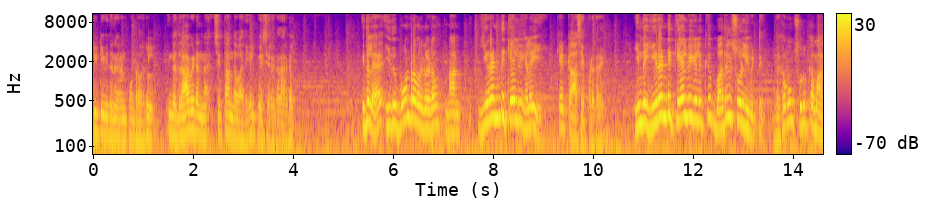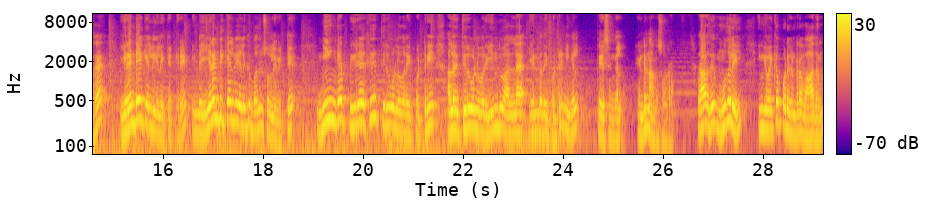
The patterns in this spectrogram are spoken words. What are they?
டிடிவி தினகரன் போன்றவர்கள் இந்த திராவிட சித்தாந்தவாதிகள் பேசியிருக்கிறார்கள். இதில் இது போன்றவர்களிடம் நான் இரண்டு கேள்விகளை கேட்க ஆசைப்படுகிறேன். இந்த இரண்டு கேள்விகளுக்கு பதில் சொல்லிவிட்டு மிகவும் சுருக்கமாக இரண்டே கேள்விகளை கேட்கிறேன். இந்த இரண்டு கேள்விகளுக்கு பதில் சொல்லிவிட்டு நீங்கள் பிறகு திருவள்ளுவரை பற்றி அல்லது திருவள்ளுவர் இந்து அல்ல என்பதை பற்றி நீங்கள் பேசுங்கள் என்று நாம் சொல்கிறோம் அதாவது முதலில் இங்கு வைக்கப்படுகின்ற வாதம்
